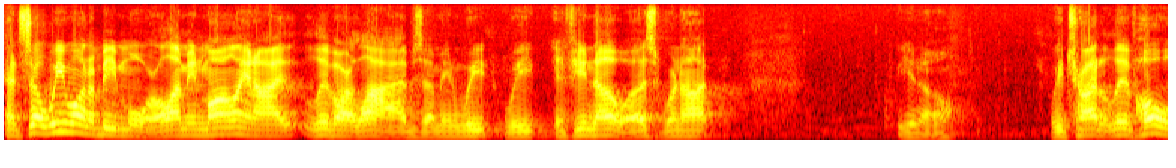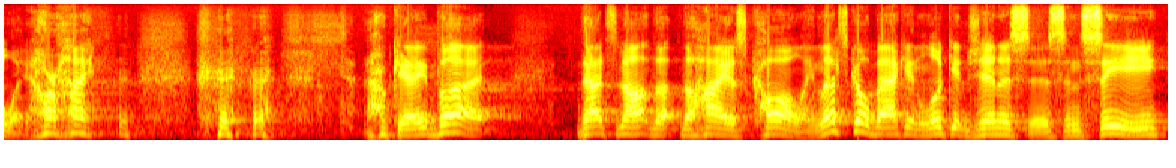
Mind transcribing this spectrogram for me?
And so we want to be moral. I mean, Molly and I live our lives. I mean, we, we, if you know us, we're not, you know, we try to live holy, all right? okay, but that's not the, the highest calling. Let's go back and look at Genesis and see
